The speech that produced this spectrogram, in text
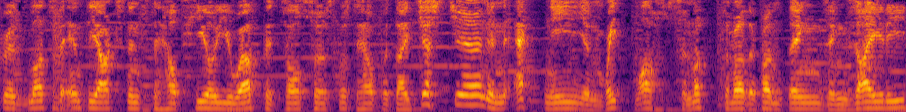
There's lots of antioxidants to help heal you up. It's also supposed to help with digestion and acne and weight loss and lots of other fun things. Anxiety,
